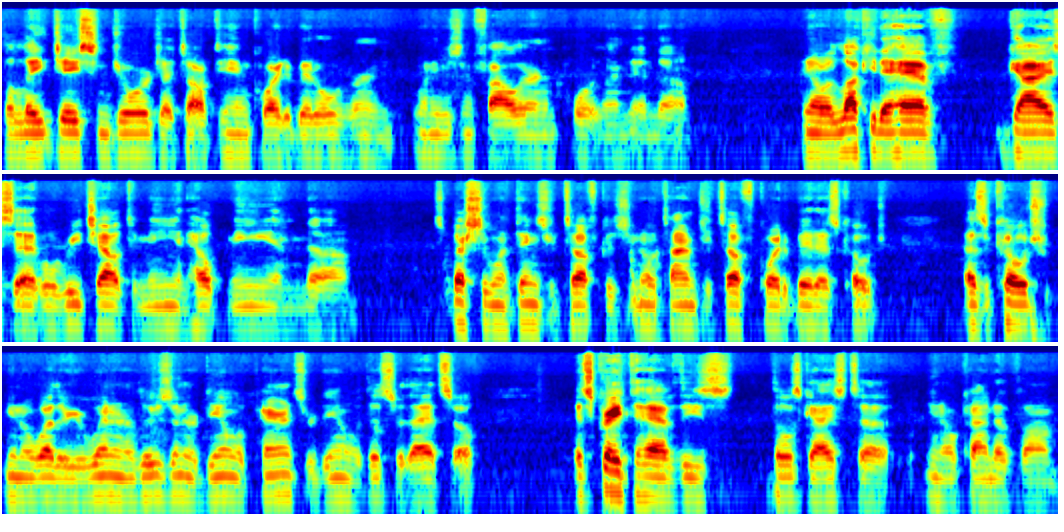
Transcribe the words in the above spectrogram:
the late Jason George. I talked to him quite a bit over and when he was in Fowler and in Portland, and uh, you know, we're lucky to have guys that will reach out to me and help me and. Uh, especially when things are tough because you know times are tough quite a bit as coach as a coach you know whether you're winning or losing or dealing with parents or dealing with this or that. So it's great to have these those guys to you know kind of um,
